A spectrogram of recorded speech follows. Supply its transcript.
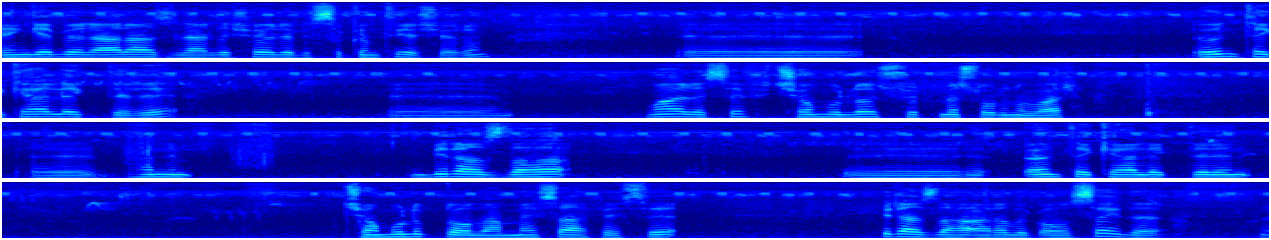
engebeli arazilerde şöyle bir sıkıntı yaşıyorum. Ee, ön tekerlekleri e, maalesef çamurla sürtme sorunu var. Ee, hani biraz daha e, ön tekerleklerin çamurlukla olan mesafesi biraz daha aralık olsaydı e,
